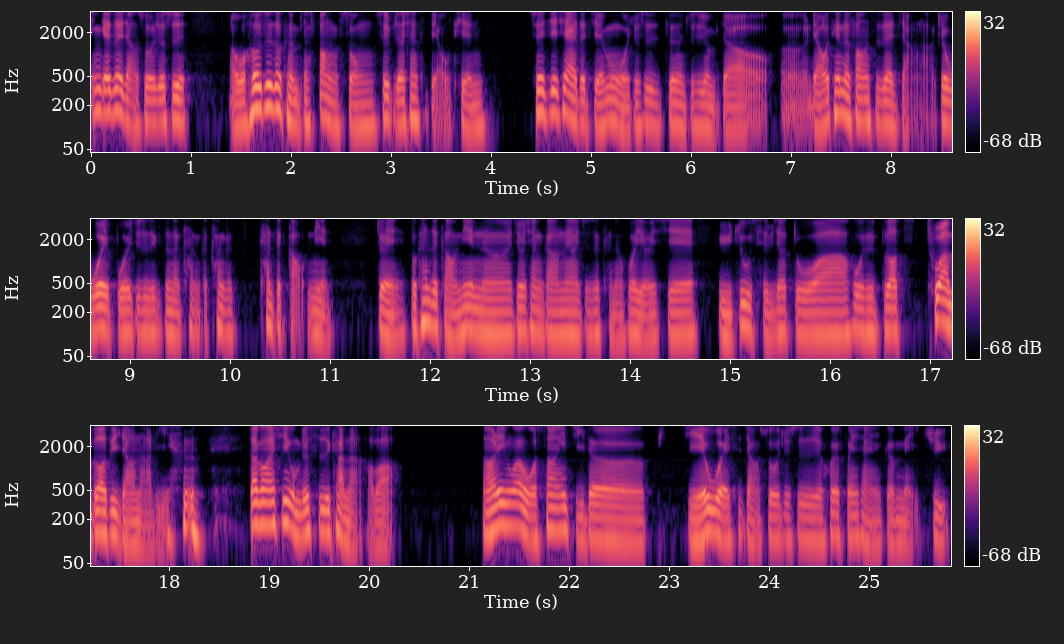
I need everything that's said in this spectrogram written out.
应该在讲说，就是啊，我喝醉之后可能比较放松，所以比较像是聊天。所以接下来的节目，我就是真的就是用比较呃聊天的方式在讲啦，就我也不会就是真的看个看个看着稿念，对，不看着稿念呢，就像刚刚那样，就是可能会有一些语助词比较多啊，或者不知道突然不知道自己讲到哪里，但没关系，我们就试试看啦，好不好？然后另外我上一集的结尾是讲说，就是会分享一个美剧，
